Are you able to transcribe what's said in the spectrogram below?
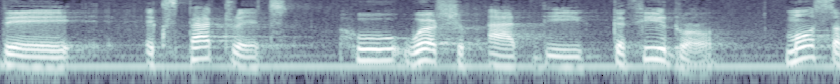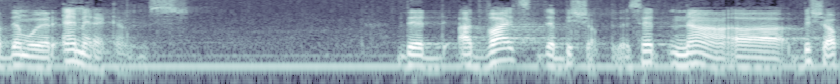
the expatriates who worship at the cathedral, most of them were Americans. They advised the bishop. They said, "No, uh, bishop,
